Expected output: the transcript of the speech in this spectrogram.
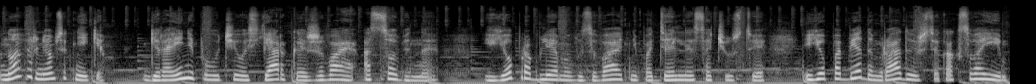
Но вернемся к Нике. Героиня получилась яркая, живая, особенная. Ее проблемы вызывают неподдельное сочувствие. Ее победам радуешься как своим.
